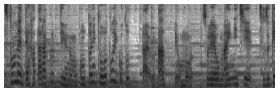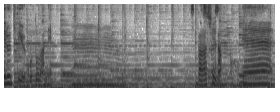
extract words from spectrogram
勤めて働くっていうのも本当に尊いことだよなって思う。それを毎日続けるっていうことはね素晴らしいなと思う。ね。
